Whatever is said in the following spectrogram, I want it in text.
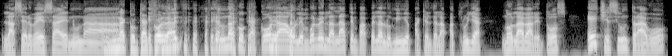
la cerveza en una, en una Coca-Cola. en una Coca-Cola o le envuelven la lata en papel aluminio para que el de la patrulla no la haga de tos. Échese un trago,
